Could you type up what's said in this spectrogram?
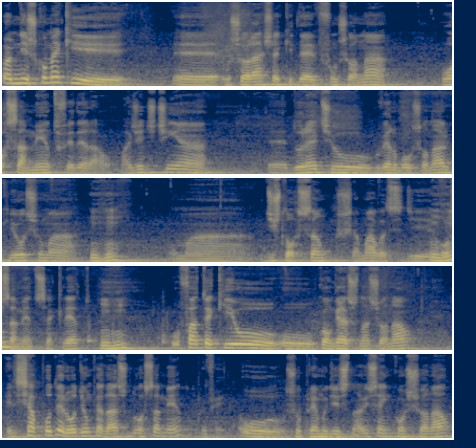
Ô, ministro, como é que é, o senhor acha que deve funcionar o orçamento federal? A gente tinha, é, durante o governo Bolsonaro, criou-se uma. Uhum uma distorção chamava-se de uhum. orçamento secreto. Uhum. O fato é que o, o, Congresso Nacional ele se apoderou de um pedaço do orçamento. Perfeito. O Supremo disse não, isso é inconstitucional.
